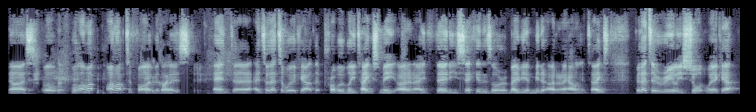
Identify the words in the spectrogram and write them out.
Nice. Well, well, I'm up. I'm up to five of those, and uh, and so that's a workout that probably takes me I don't know thirty seconds or maybe a minute. I don't know how long it takes, but that's a really short workout.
